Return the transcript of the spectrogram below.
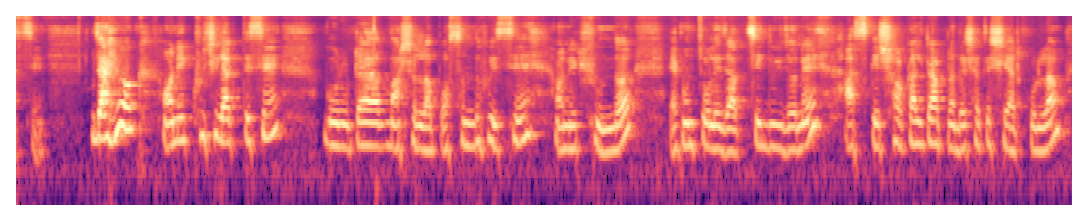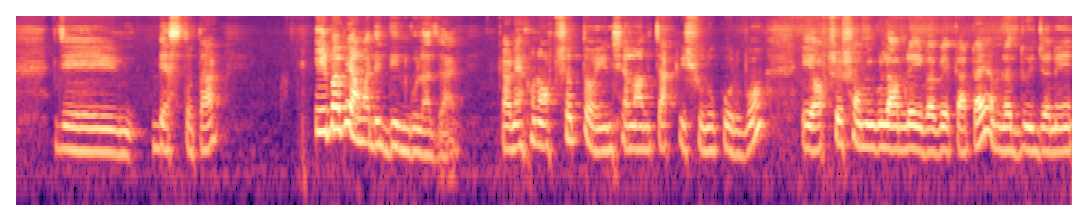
আছে। যাই হোক, অনেক খুশি লাগতেছে, গরুটা মাসাল্লাহ পছন্দ হয়েছে, অনেক সুন্দর। এখন চলে যাচ্ছি দুইজনে। আজকে সকালটা আপনাদের সাথে শেয়ার করলাম যে ব্যস্ততা। এভাবে আমাদের দিনগুলো যায়। কারণ এখন অবসর তো ইনশাল্লাহ আমি চাকরি শুরু করব। এই অবসর সময়গুলো আমরা এইভাবে কাটাই। আমরা দুইজনে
